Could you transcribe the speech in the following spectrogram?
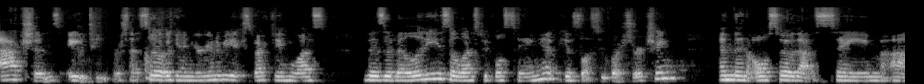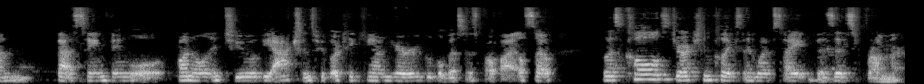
actions 18%. So again, you're going to be expecting less visibility, so less people seeing it because less people are searching. And then also that same um, that same thing will funnel into the actions people are taking on your Google business profile. So less calls, direction clicks, and website visits from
